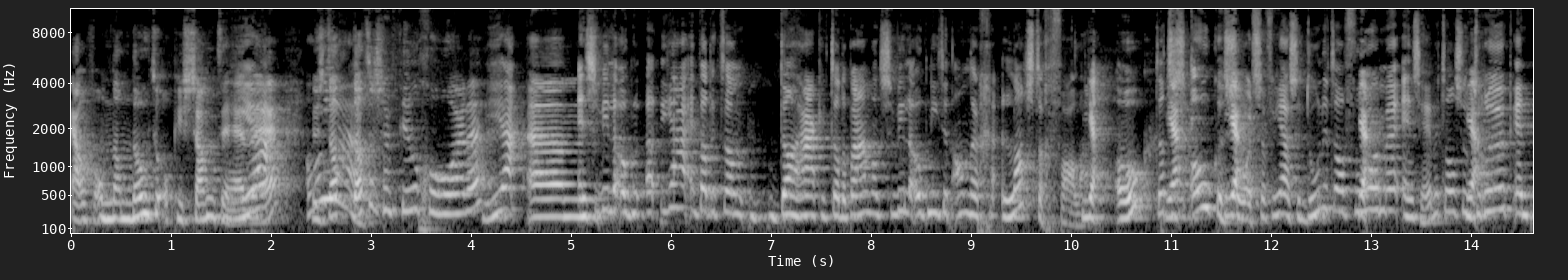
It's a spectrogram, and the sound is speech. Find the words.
ja, of om dan noten op je zang te hebben. Hè? Oh, dus dat, dat is een veel gehoorde. Ja. Um, en ze willen ook, uh, ja, en wat ik dan dan, dan haak ik dat op aan, want ze willen ook niet een ander lastig vallen. Ja, ook. Dat is ook een soort van, ja, ze doen het al voor me en ze hebben het al zo druk en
